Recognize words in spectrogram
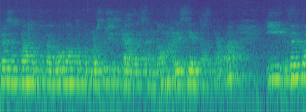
Prezes Banku kiwa głową, to po prostu się zgadza ze mną, to jest jedna sprawa. I bym poprosiła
